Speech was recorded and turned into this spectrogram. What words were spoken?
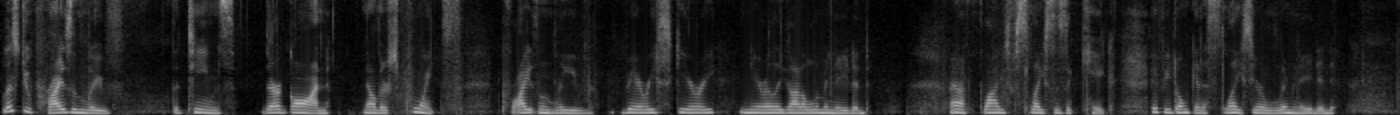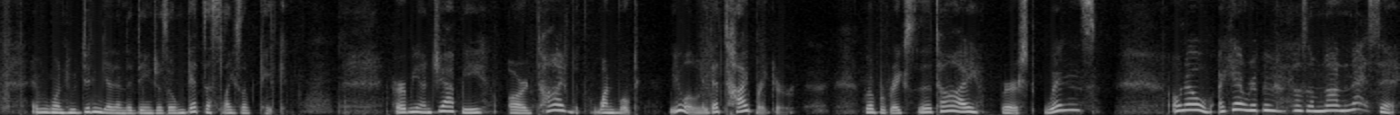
Let's do prize and leave. The teams, they're gone. Now there's points. Prize and leave. Very scary. Nearly got eliminated. I have five slices of cake. If you don't get a slice, you're eliminated. Everyone who didn't get in the danger zone gets a slice of cake. Herbie and Jappy are tied with one vote. We will need a tiebreaker. Whoever breaks the tie first wins. Oh no, I can't rip it because I'm not an asset.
